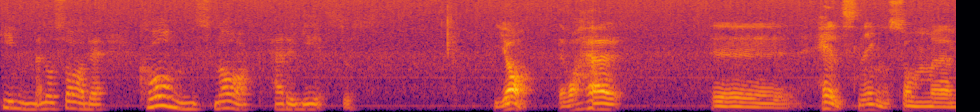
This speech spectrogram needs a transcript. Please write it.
himmel och sade Kom snart, Herre Jesus. Ja, det var här eh, hälsning som eh,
